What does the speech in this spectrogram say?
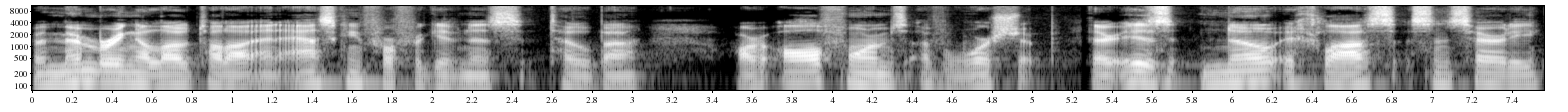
remembering Allah Ta'ala, and asking for forgiveness, tawbah, are all forms of worship. There is no ikhlas, sincerity,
